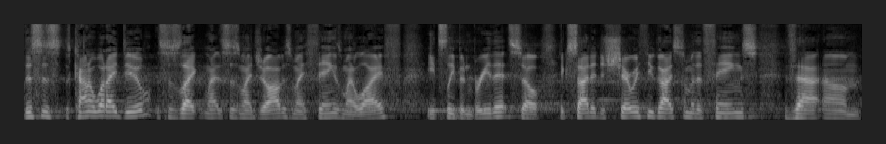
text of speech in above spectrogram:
this is kind of what i do. This is like my, this is my job this is my thing this is my life. Eat sleep and breathe it. So excited to share with you guys some of the things that um,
